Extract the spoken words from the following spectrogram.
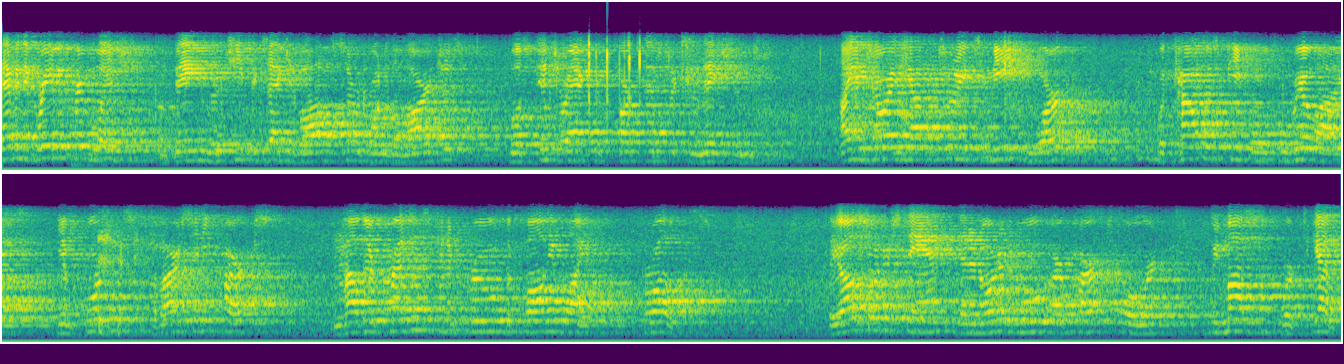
Having the great privilege of being the Chief Executive Officer of one of the largest, most interactive park districts in the nation, I enjoy the opportunity to meet and work with countless people who realize the importance of our city parks and how their presence can improve the quality of life for all of us. They also understand that in order to move our parks forward, we must work together.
